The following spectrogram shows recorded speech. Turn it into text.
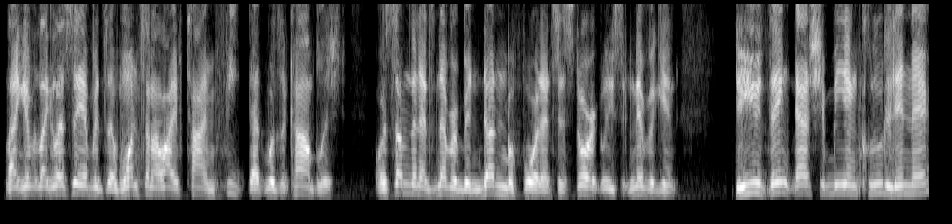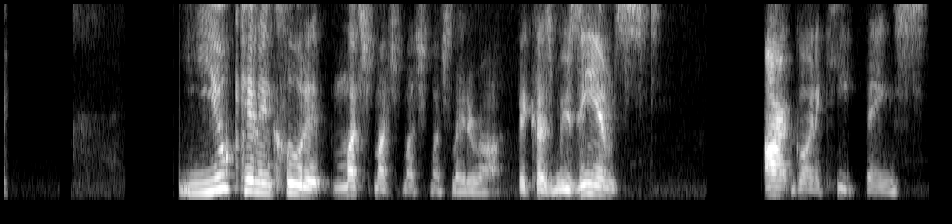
like if like let's say if it's a once in a lifetime feat that was accomplished or something that's never been done before that's historically significant, do you think that should be included in there? You can include it much, much, much, much later on because museums aren't going to keep things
